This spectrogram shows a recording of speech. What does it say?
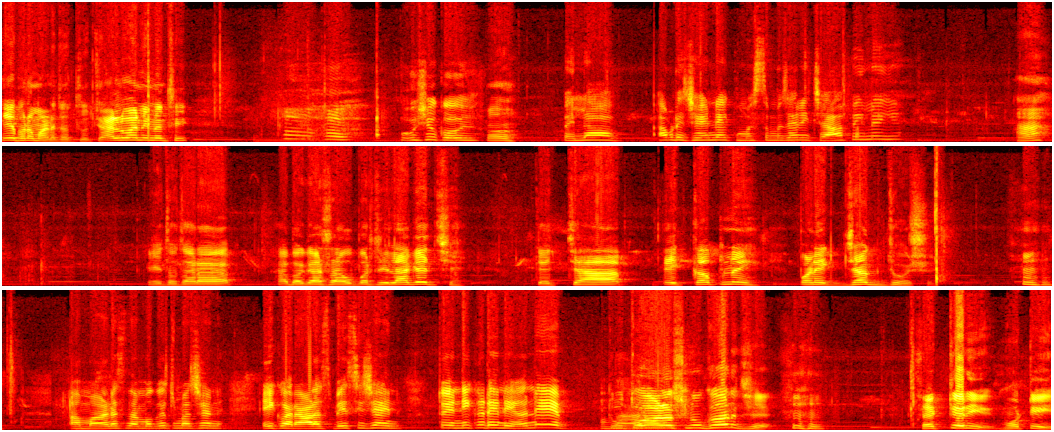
એ પ્રમાણે થતું. ચાલવાની નથી. હું શું કહું હા. પહેલા આપણે જઈને એક મસ્ત મજાની ચા પી લઈએ. હા? એ તો તારા આ બગાસા ઉપરથી લાગે જ છે કે ચા એક કપ નહીં પણ એક જગ જોશે. આ માણસના મગજમાં છે ને એકવાર આળસ બેસી જાય ને તો એ નીકળે નહીં અને તું તો આળસનું ઘર છે. ફેક્ટરી મોટી.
